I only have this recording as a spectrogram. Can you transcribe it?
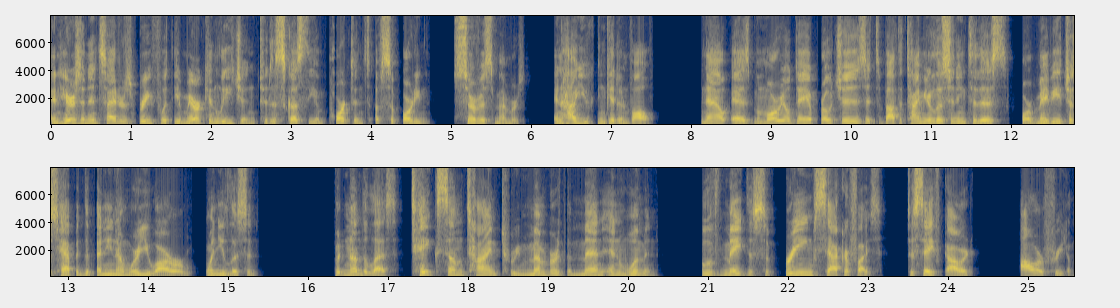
And here's an insider's brief with the American Legion to discuss the importance of supporting service members and how you can get involved. Now, as Memorial Day approaches, it's about the time you're listening to this, or maybe it just happened depending on where you are or when you listen. But nonetheless, take some time to remember the men and women who have made the supreme sacrifice to safeguard our freedom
